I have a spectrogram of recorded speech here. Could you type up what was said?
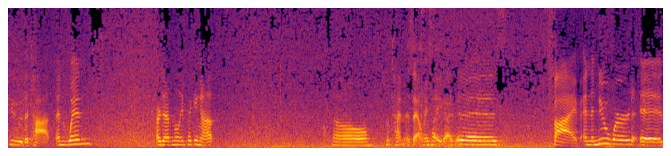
to the top and winds are definitely picking up. So, what time is it? Let me tell you guys. It is 5 and the new word is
